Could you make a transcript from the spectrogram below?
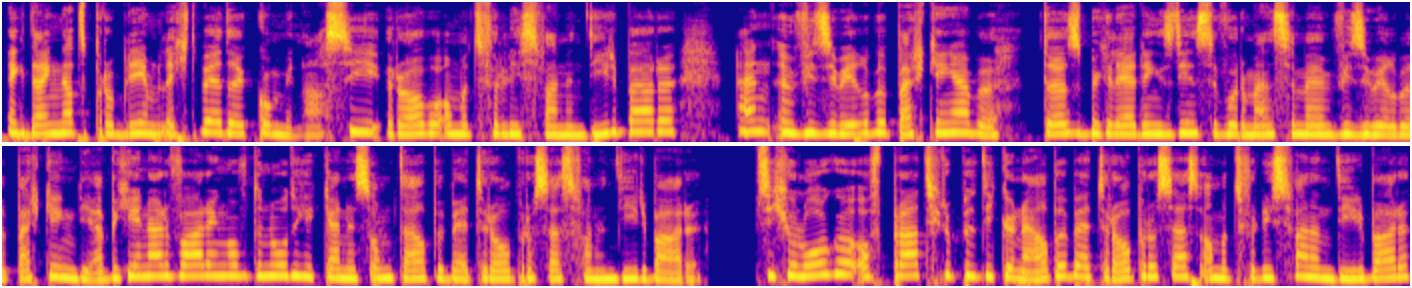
Ik denk dat het probleem ligt bij de combinatie rouwen om het verlies van een dierbare en een visuele beperking hebben. Thuisbegeleidingsdiensten voor mensen met een visuele beperking die hebben geen ervaring of de nodige kennis om te helpen bij het rouwproces van een dierbare. Psychologen of praatgroepen die kunnen helpen bij het rouwproces om het verlies van een dierbare,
